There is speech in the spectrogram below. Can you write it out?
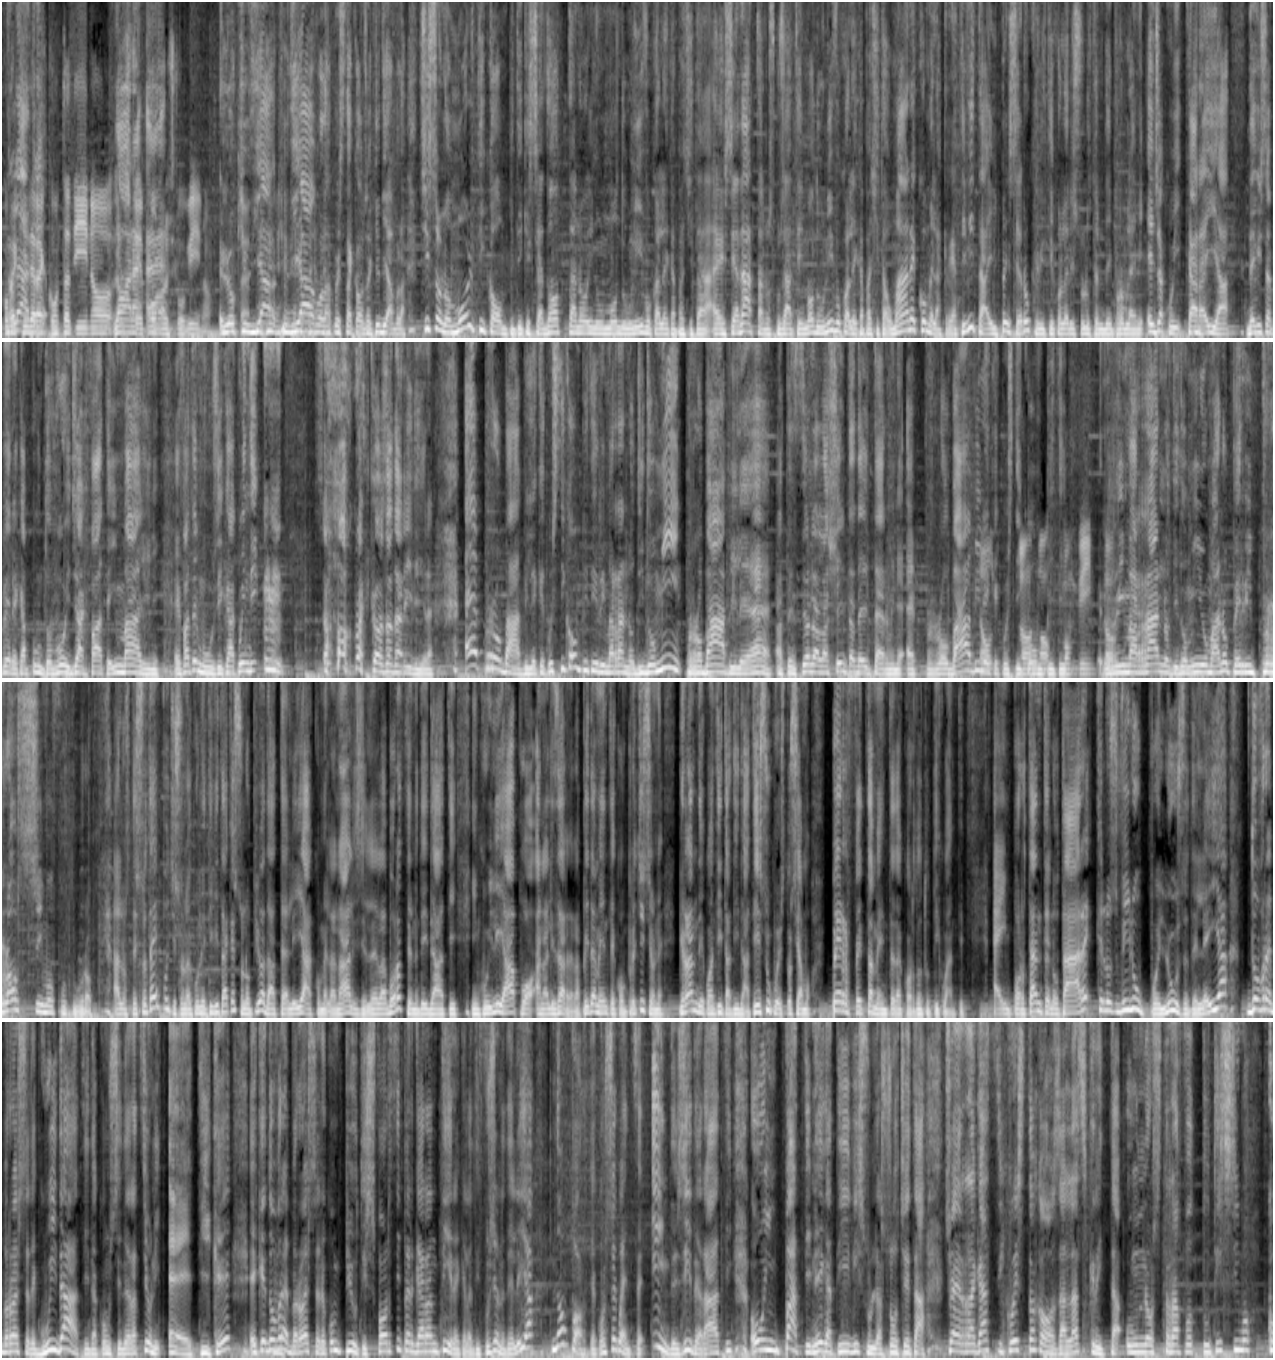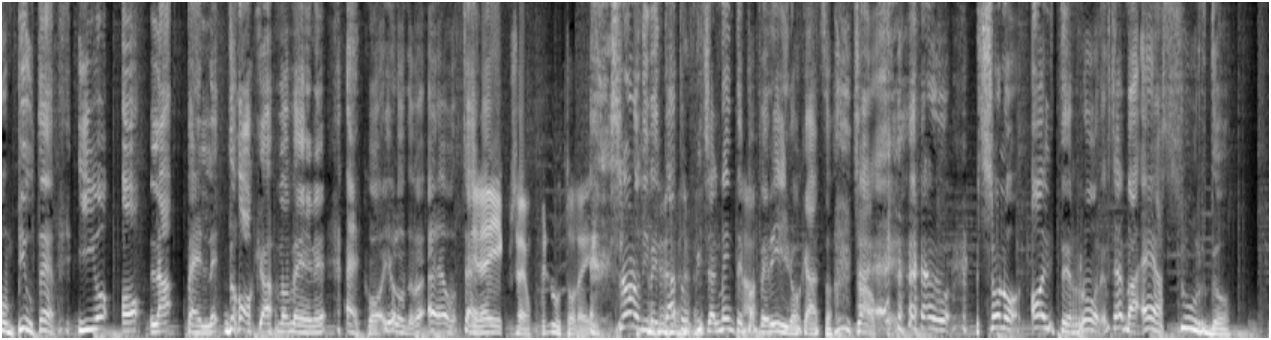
come Tra chiedere al contadino No, se è buono eh, il suo vino. Lo chiudiamo, chiudiamola questa cosa, chiudiamola. Ci sono molti compiti che si adottano in un mondo univoco alle capacità, eh, si adattano, scusate, in modo univoco alle capacità umane, come la creatività, il pensiero critico, la risoluzione dei problemi. E già qui, cara IA, devi sapere che appunto voi già fate immagini e fate musica, quindi ho qualcosa da ridire. È probabile che questi compiti rimarranno di dominio. Probabile, eh? Attenzione alla scelta del termine. È probabile Non che questi sono compiti convinto. rimarranno di dominio umano per il prossimo futuro. Allo stesso tempo ci sono alcune attività che sono più adatte all'IA, come l'analisi e l'elaborazione dei dati, in cui l'IA può analizzare rapidamente e con precisione grandi quantità di dati e su questo siamo perfettamente d'accordo tutti quanti. È importante notare che lo sviluppo e l'uso delle IA dovrebbero essere guidati da considerazioni etiche e che dovrebbero essere compiuti sforzi per garantire che la diffusione delle IA non porti a conseguenze indesiderati o impatti negativi sulla società. Cioè, ragazzi, questa cosa l'ha scritta uno strafottutissimo computer. Io ho la pelle d'oca, va bene? Ecco, io lo devo. eh, oh, cioè, E lei cos'è? Un pennuto lei? sono diventato ufficialmente Ah. paperino, cazzo. Cioè, Ah, sono. Ho il terrore. Cioè, ma è assurdo.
